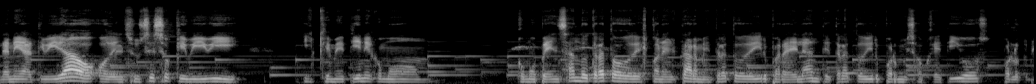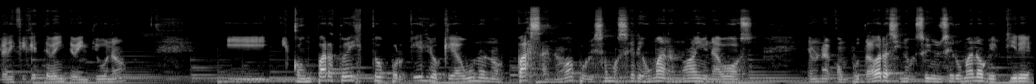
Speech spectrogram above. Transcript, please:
la negatividad o, del suceso que viví y que me tiene como, como pensando, trato de desconectarme, trato de ir para adelante, trato de ir por mis objetivos, por lo que planifiqué este 2021. Y, comparto esto porque es lo que a uno nos pasa, ¿no? Porque somos seres humanos, no hay una voz en una computadora, sino que soy un ser humano que quiere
